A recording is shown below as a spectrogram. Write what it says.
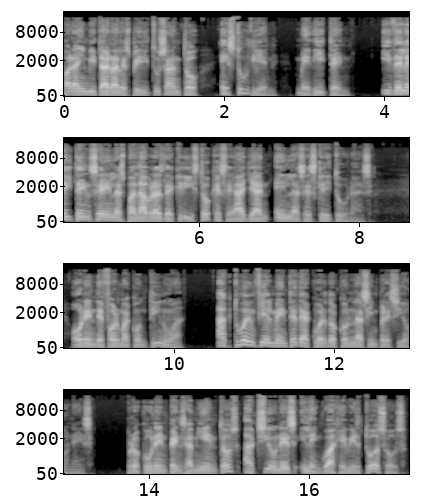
Para invitar al Espíritu Santo, estudien, mediten y deleítense en las palabras de Cristo que se hallan en las Escrituras oren de forma continua, actúen fielmente de acuerdo con las impresiones, procuren pensamientos, acciones y lenguaje virtuosos,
